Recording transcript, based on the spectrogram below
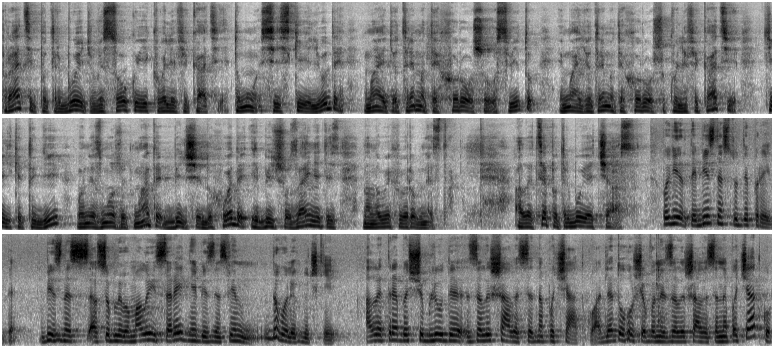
праці потребують високої кваліфікації. Тому сільські люди мають отримати хорошу освіту і мають отримати хорошу кваліфікацію. Тільки тоді вони зможуть мати більші доходи і більшу зайнятість на нових виробництвах. Але це потребує часу. Повірте, бізнес туди прийде. Бізнес, особливо малий, середній бізнес, він доволі гнучкий. Але треба, щоб люди залишалися на початку. А для того, щоб вони залишалися на початку,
